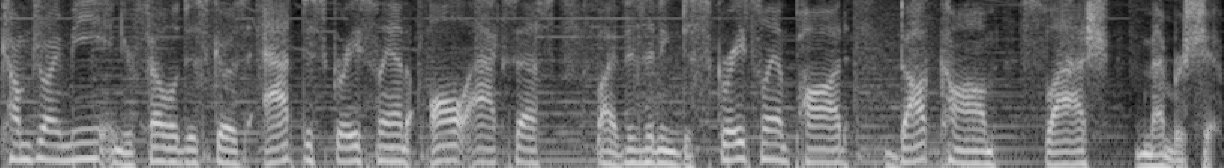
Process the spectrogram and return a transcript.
Come join me and your fellow discos at Disgraceland All Access by visiting disgracelandpod.com slash membership.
